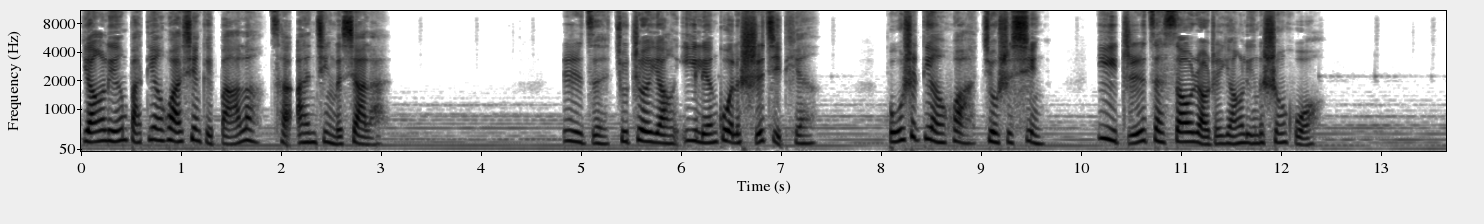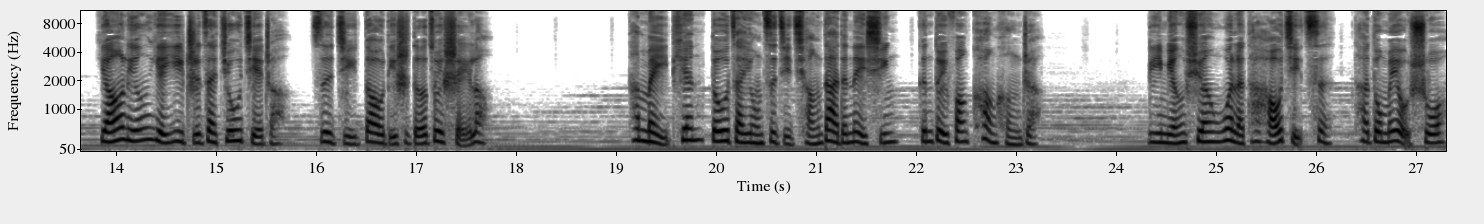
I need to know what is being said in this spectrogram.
杨玲把电话线给拔了，才安静了下来。日子就这样一连过了十几天，不是电话就是信，一直在骚扰着杨玲的生活。杨玲也一直在纠结着自己到底是得罪谁了。他每天都在用自己强大的内心跟对方抗衡着。李明轩问了他好几次，他都没有说。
